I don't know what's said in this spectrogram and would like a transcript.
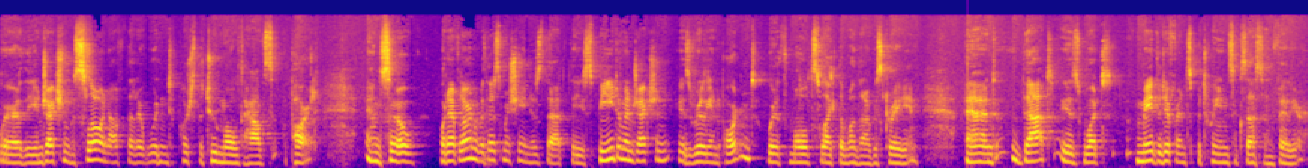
where the injection was slow enough that it wouldn't push the two mold halves apart. And so what I've learned with this machine is that the speed of injection is really important with molds like the one that I was creating. And that is what made the difference between success and failure.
